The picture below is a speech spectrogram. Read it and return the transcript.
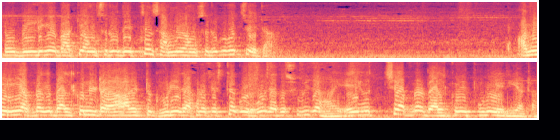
এবং বিল্ডিং এর বাকি অংশটুকু দেখছেন, সামনের অংশটুকু হচ্ছে এটা। আমি আপনাকে ব্যালকনিটা আর একটু ঘুরিয়ে দেখানোর চেষ্টা করব যাতে সুবিধা হয়। এই হচ্ছে আপনার ব্যালকনির পুরো এরিয়াটা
